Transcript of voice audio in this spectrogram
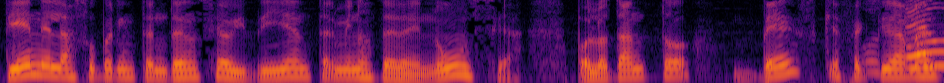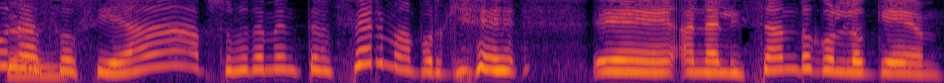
tiene la superintendencia hoy día en términos de denuncia. Por lo tanto, ves que O sea, efectivamente... una sociedad absolutamente enferma, porque eh, analizando con lo que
